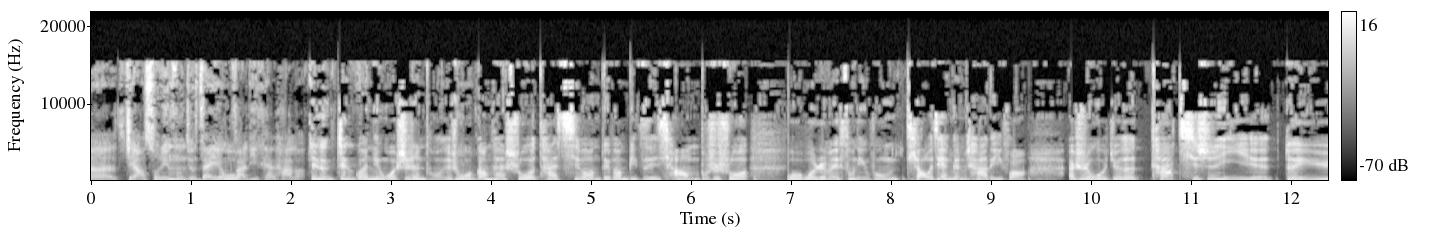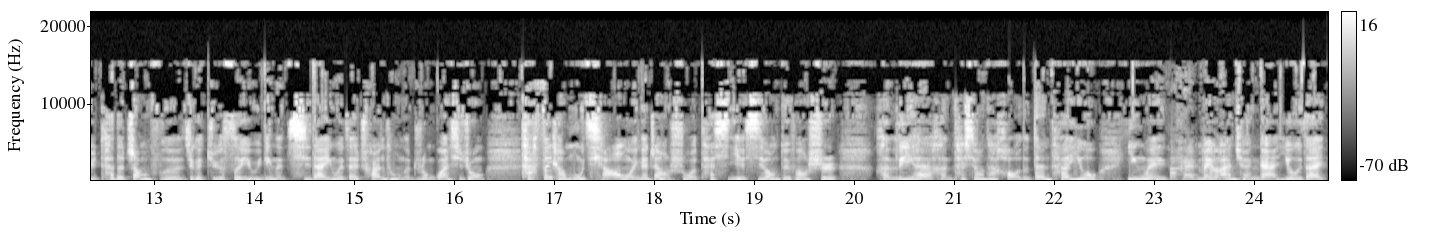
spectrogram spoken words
呃，这样宋凌峰就再也无法离开他了。这个这个观点我是认同的，就是我刚才说他希望对方比自己强，不是说我我认为宋凌峰条件更差的一方。而是我觉得她其实也对于她的丈夫的这个角色有一定的期待，因为在传统的这种关系中，她非常慕强，我应该这样说，她也希望对方是很厉害，很她希望他好的，但她又因为没有安全感，又在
